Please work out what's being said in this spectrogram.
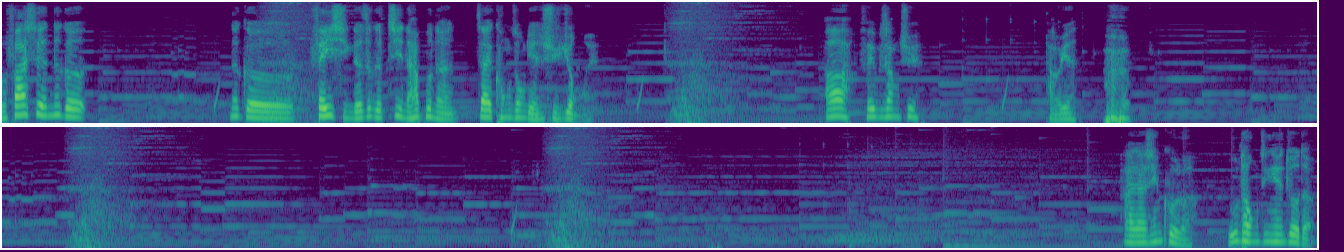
我发现那个那个飞行的这个技能，它不能在空中连续用，哎，啊，飞不上去，讨厌，大家辛苦了，如同今天做的，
